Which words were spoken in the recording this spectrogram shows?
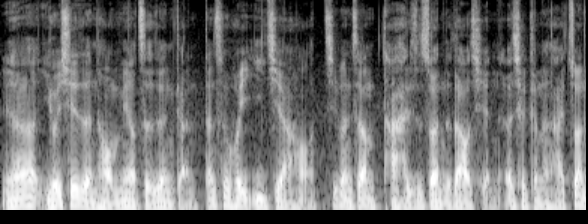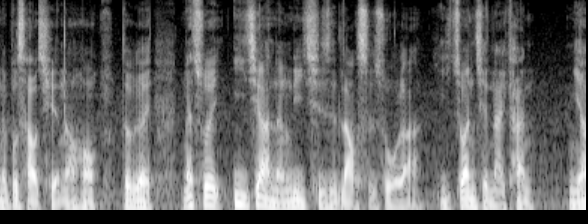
你要有一些人哈没有责任感，但是会议价哈，基本上他还是赚得到钱，而且可能还赚了不少钱哦，后，对不对？那所以议价能力其实老实说啦，以赚钱来看。你要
